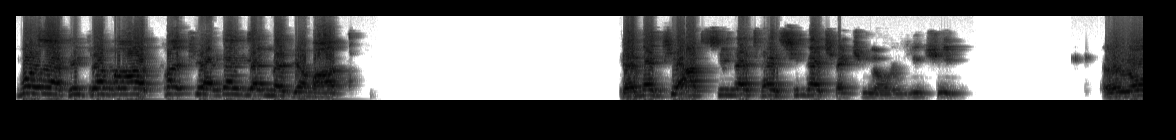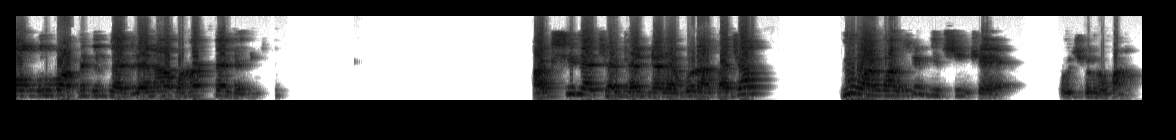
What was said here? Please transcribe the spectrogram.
Buradaki cemaat kaç yerden gelme cemaat. Demek ki aksine tersine çekiyoruz işi. Öyle olduğu vakitinde Cenab-ı Hak ne dedi? Aksine çekenlere bırakacak, yuvarlansın gitsin şeye, uçuruma.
